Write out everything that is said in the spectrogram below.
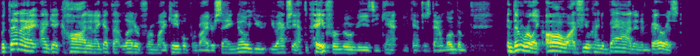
but then I, I, get caught and I get that letter from my cable provider saying, no, you, you actually have to pay for movies. You can't, you can't just download them. And then we're like, oh, I feel kind of bad and embarrassed.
